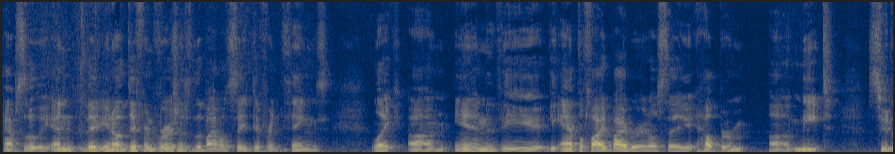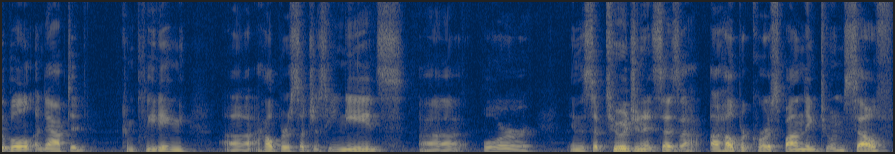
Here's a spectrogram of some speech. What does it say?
absolutely. And there, you know, different versions of the Bible say different things. Like um, in the the Amplified Bible, it'll say helper uh, meet, suitable, adapted, completing, uh, helper such as he needs. Uh, or in the Septuagint, it says a, a helper corresponding to himself.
